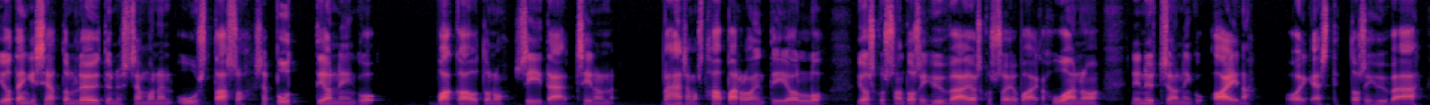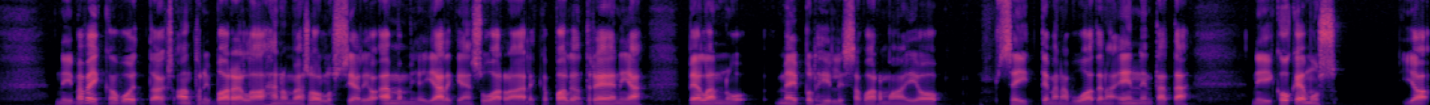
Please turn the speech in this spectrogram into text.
jotenkin sieltä on löytynyt semmoinen uusi taso. Se putti on niin kuin vakautunut siitä, että siinä on vähän semmoista haparointia ollut, joskus se on tosi hyvää, joskus se on jopa aika huonoa, niin nyt se on niin kuin aina oikeasti tosi hyvää niin mä veikkaan voittajaksi Antoni Barelaa. Hän on myös ollut siellä jo MMien jälkeen suoraan, eli paljon treeniä, pelannut Maple Hillissä varmaan jo seitsemänä vuotena ennen tätä, niin kokemus ja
